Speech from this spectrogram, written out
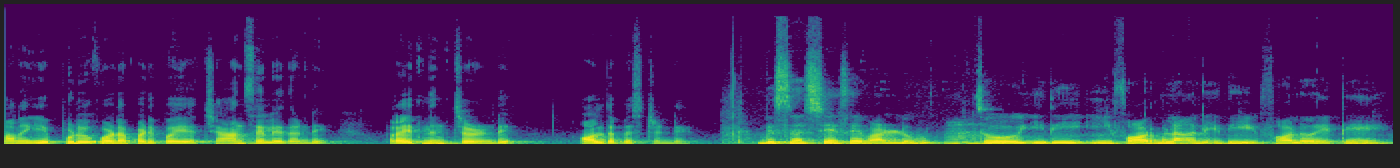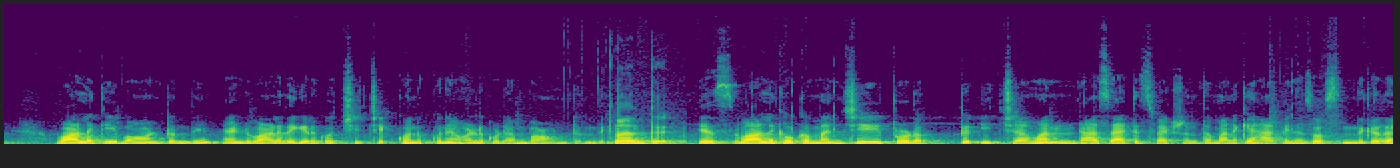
మనం ఎప్పుడూ కూడా పడిపోయే ఛాన్సే లేదండి. ప్రయత్నించండి. ఆల్ ద బెస్ట్ అండి. బిజినెస్ చేసేవాళ్ళు సో ఇది ఈ ఫార్ములా అనేది ఫాలో అయితే వాళ్ళకి బాగుంటుంది అండ్ వాళ్ళ దగ్గరకు వచ్చి కొనుక్కునే వాళ్ళు కూడా బాగుంటుంది. అంతే. ఎస్ వాళ్ళకి ఒక మంచి ప్రోడక్ట్ ఇచ్చామంటే ఆ సాటిస్ఫాక్షన్తో మనకే హ్యాపీనెస్ వస్తుంది కదా.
